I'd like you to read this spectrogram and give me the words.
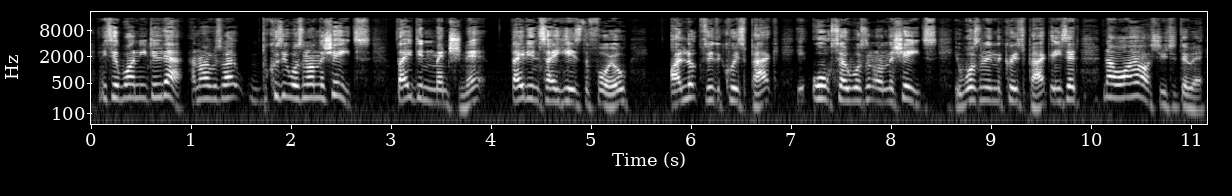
And he said why don't you do that? And i was like because it wasn't on the sheets. They didn't mention it. They didn't say here's the foil I looked through the quiz pack. It also wasn't on the sheets. It wasn't in the quiz pack. And he said, No, I asked you to do it.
